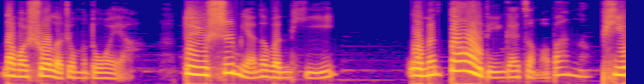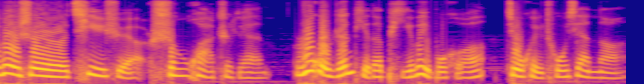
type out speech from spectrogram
那么说了这么多呀。对于失眠的问题，我们到底应该怎么办呢？脾胃是气血生化之源，如果人体的脾胃不和，就会出现呢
